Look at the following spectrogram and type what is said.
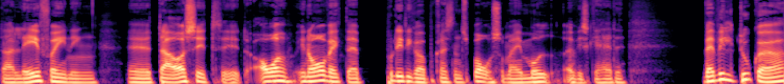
Der er lægeforeningen. Øh, der er også et, et over, en overvægt af politikere på Christiansborg, som er imod, at vi skal have det. Hvad ville du gøre,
